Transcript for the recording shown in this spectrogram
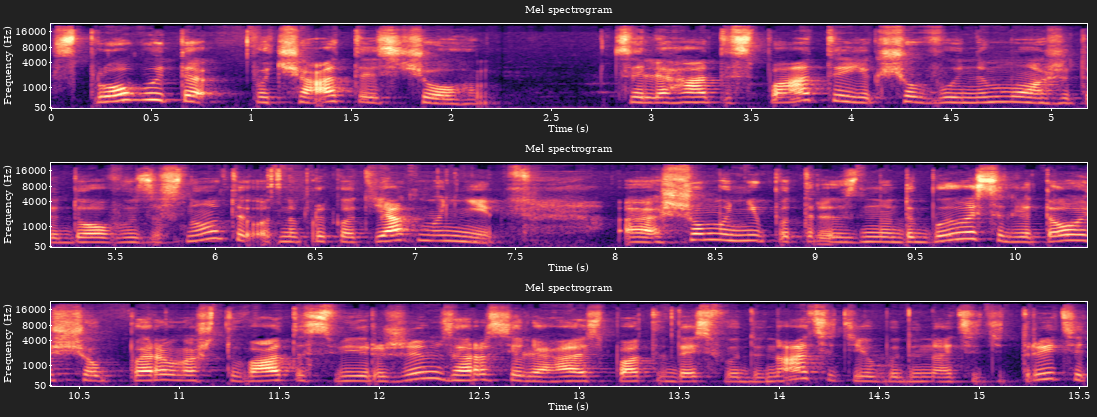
Спробуйте почати з чого? Це лягати спати, якщо ви не можете довго заснути. От, наприклад, як мені. Е, Що мені знадобилося для того, щоб перелаштувати свій режим? Зараз я лягаю спати десь в 11 або 11.30.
